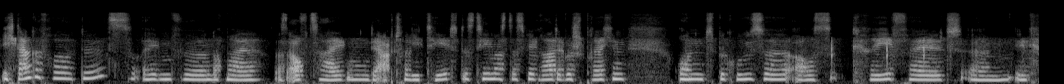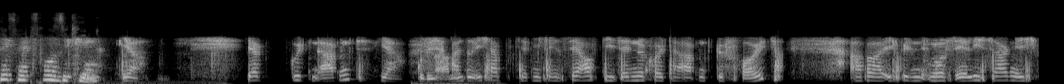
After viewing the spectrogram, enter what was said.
Ich danke Frau Dülz eben für nochmal das Aufzeigen der Aktualität des Themas, das wir gerade besprechen und begrüße aus Krefeld, ähm, in Krefeld Frau Sicking. Ja. Ja, guten Abend. Ja. Guten Abend. Also ich habe mich sehr auf die Sendung heute Abend gefreut. Aber ich bin, muss ehrlich sagen, ich,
